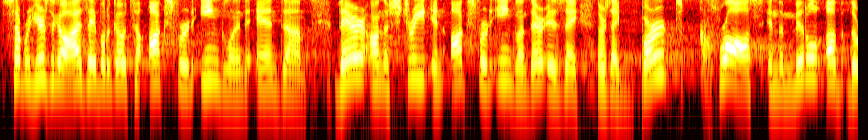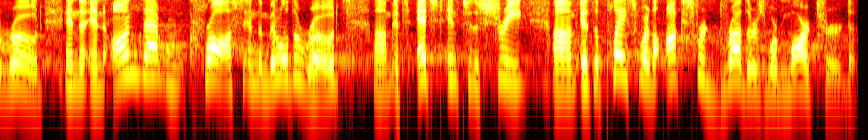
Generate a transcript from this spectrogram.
Several years ago, I was able to go to Oxford, England, and um, there on the street in Oxford, England, there is a there's a burnt cross in the middle of the road, and, the, and on that cross in the middle of the road, um, it's etched into the street, um, is the place where the Oxford brothers were martyred.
